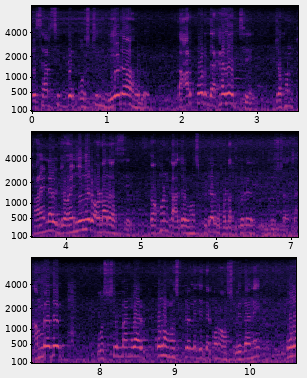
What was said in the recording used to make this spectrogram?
এসআরসিদের পোস্টিং দিয়ে দেওয়া হলো, তারপর দেখা যাচ্ছে, যখন ফাইনাল জয়নিংয়ের অর্ডার আসছে, তখন গাজল হসপিটাল হঠাৎ করে দৃষ্ট আছে। আমাদের পশ্চিমবাংলার কোনো হসপিটালে যেতে কোনো অসুবিধা নেই, কোনো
